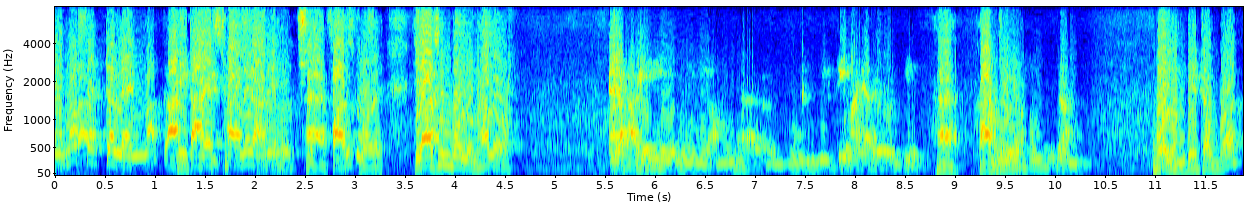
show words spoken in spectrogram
ফেমাস একটা ল্যান্ডমার্ক আর হচ্ছে। হ্যাঁ ফার্স্ট ফ্লোরে কে আছেন? বলুন হ্যালো হ্যাঁ আমি বলছি। হ্যাঁ কার জন্য? বলুন date of birth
